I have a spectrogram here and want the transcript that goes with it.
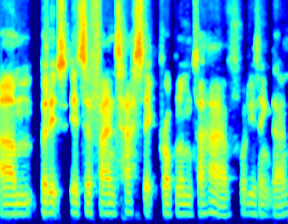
Um, but it's it's a fantastic problem to have. What do you think, Dan?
